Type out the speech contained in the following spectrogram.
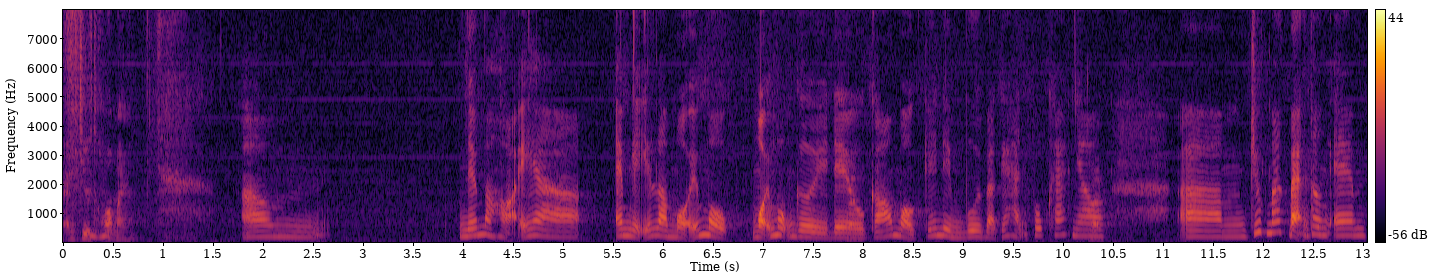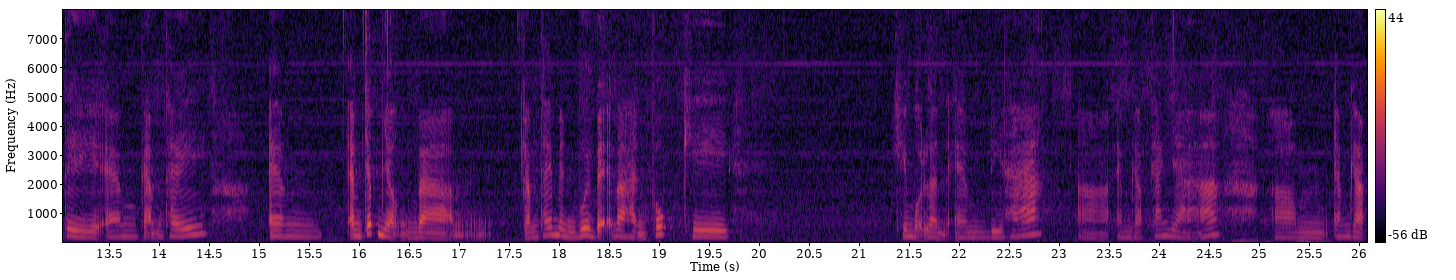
em chưa thỏa mãn? Ờm, nếu mà hỏi à, em nghĩ là mỗi một mỗi một người đều Vâng. có một cái niềm vui và cái hạnh phúc khác nhau Vâng. À, trước mắt bản thân em thì em cảm thấy em em chấp nhận và cảm thấy mình vui vẻ và hạnh phúc khi khi mỗi lần em đi hát à, em gặp khán giả à, em gặp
